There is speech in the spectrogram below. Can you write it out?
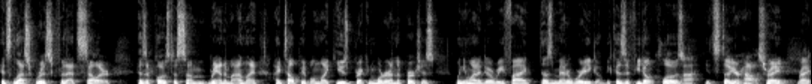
it's less risk for that seller as opposed to some random online. I tell people I'm like use brick and mortar on the purchase. When you want to do a refi, doesn't matter where you go because if you don't close, Ah. it's still your house, right? Right.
